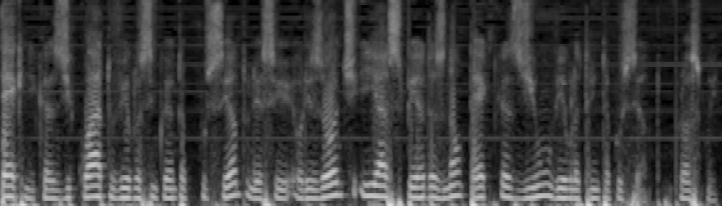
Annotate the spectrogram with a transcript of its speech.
técnicas de 4,50% nesse horizonte e as perdas não técnicas de 1,30%. Próximo item.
